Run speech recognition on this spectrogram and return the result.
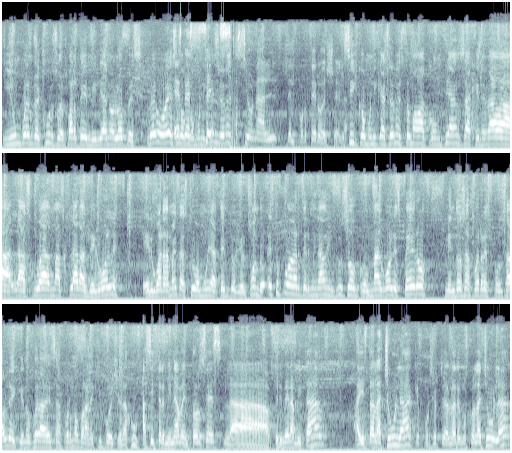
Y un buen recurso de parte de Emiliano López. Luego esto, este comunicaciones. nacional del portero de Shela. Sí, comunicaciones tomaba confianza, generaba las jugadas más claras de gol. El guardameta estuvo muy atento en el fondo. Esto pudo haber terminado incluso con más goles, pero Mendoza fue responsable de que no fuera de esa forma para el equipo de Xelajú. Así terminaba entonces la primera mitad. Ahí está la Chula, que por cierto ya hablaremos con la Chula.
